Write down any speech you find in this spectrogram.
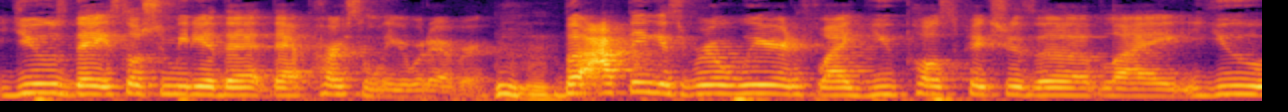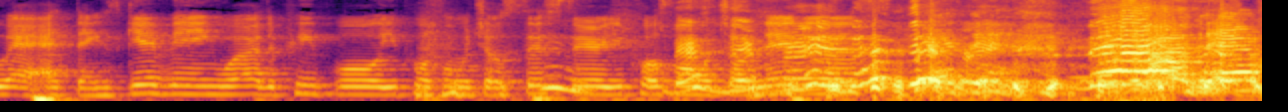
use they social media that that personally or whatever. Mm-hmm. But I think it's real weird if like you post pictures of like you at, at Thanksgiving with other people. You post them with your sister. You post them That's with your different. niggas. That's And then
